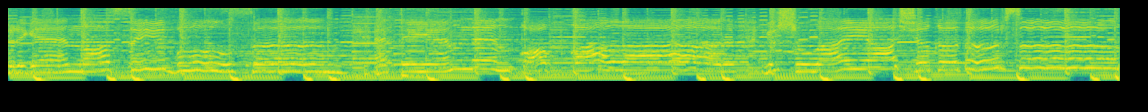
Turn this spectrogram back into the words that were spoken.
еллар күршергә насыйп булсын. Әтиемнең капкалары гел шулай ачык торсын.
